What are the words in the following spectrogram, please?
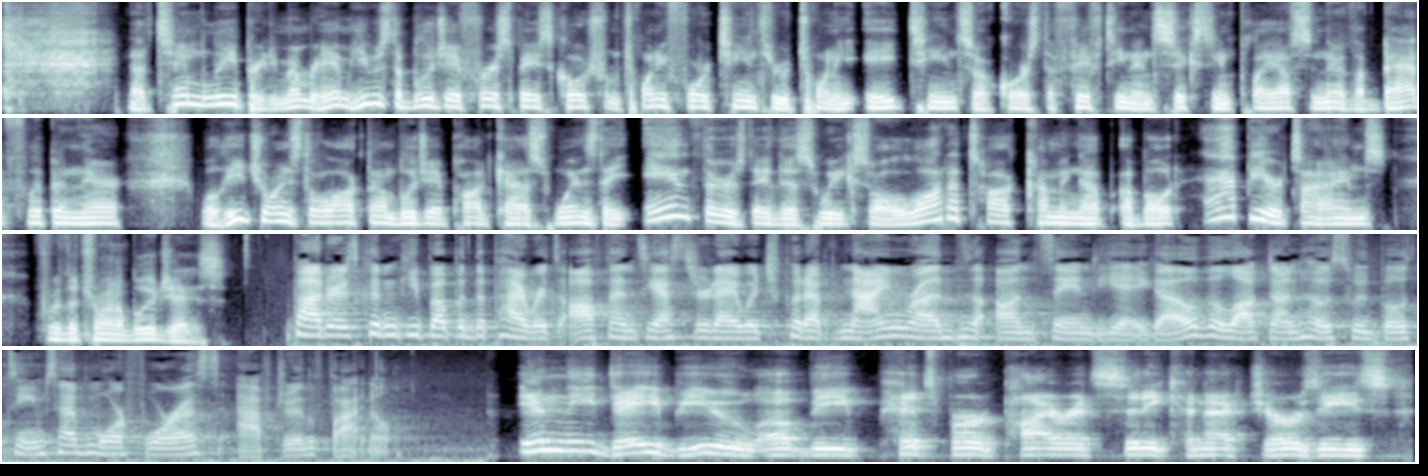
Now, Tim Leiper, do you remember him? He was the Blue Jay first base coach from 2014 through 2018. So, of course, the 15 and 16 playoffs in there, the bat flip in there. Well, he joins the Locked On Blue Jay podcast Wednesday and Thursday this week. So, a lot of talk coming up about happier times for the Toronto Blue Jays. Padres couldn't keep up with the Pirates' offense yesterday, which put up nine runs on San Diego. The Locked On hosts with both teams have more for us after the final. In the debut of the Pittsburgh Pirates City Connect jerseys,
